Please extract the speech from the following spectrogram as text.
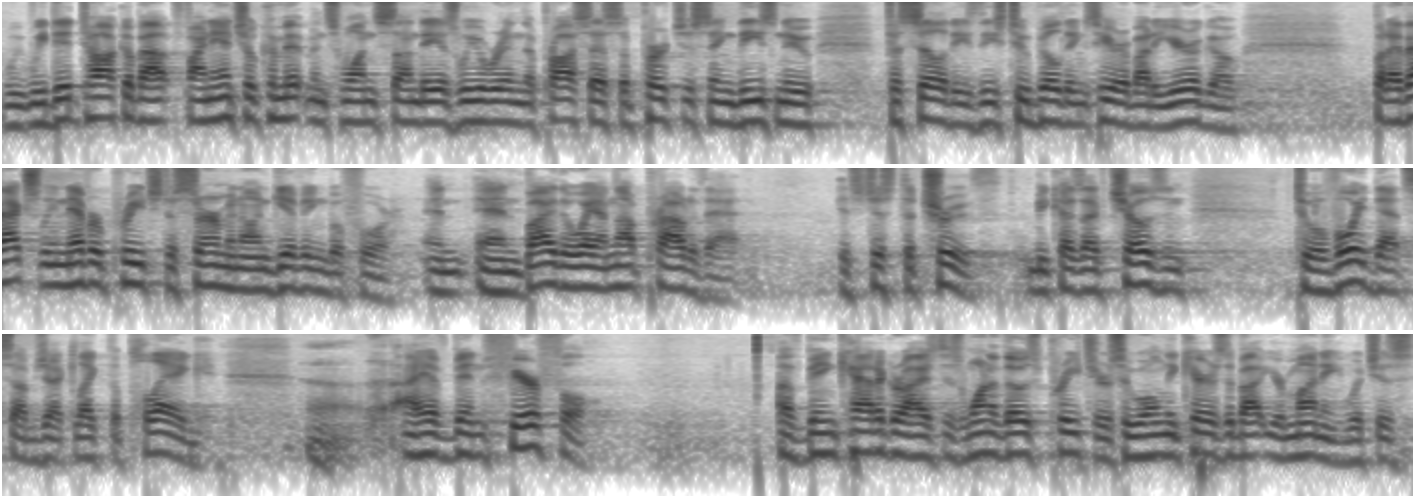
We, we did talk about financial commitments one Sunday as we were in the process of purchasing these new facilities, these two buildings here about a year ago. But I've actually never preached a sermon on giving before. And, and by the way, I'm not proud of that. It's just the truth because I've chosen to avoid that subject like the plague. Uh, I have been fearful of being categorized as one of those preachers who only cares about your money, which is,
